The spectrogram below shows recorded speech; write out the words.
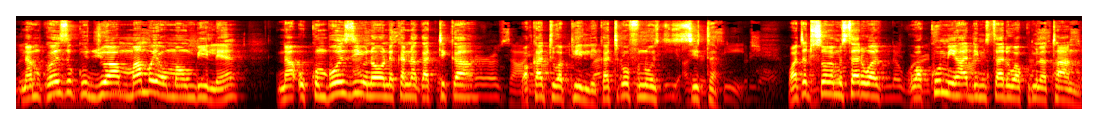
na mkaweze kujua mambo ya maumbile na ukombozi unaoonekana katika wakati wa pili katika Ufunuo sita. Wacha tusome mstari wa, wa kumi hadi mstari wa kumi na tano.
